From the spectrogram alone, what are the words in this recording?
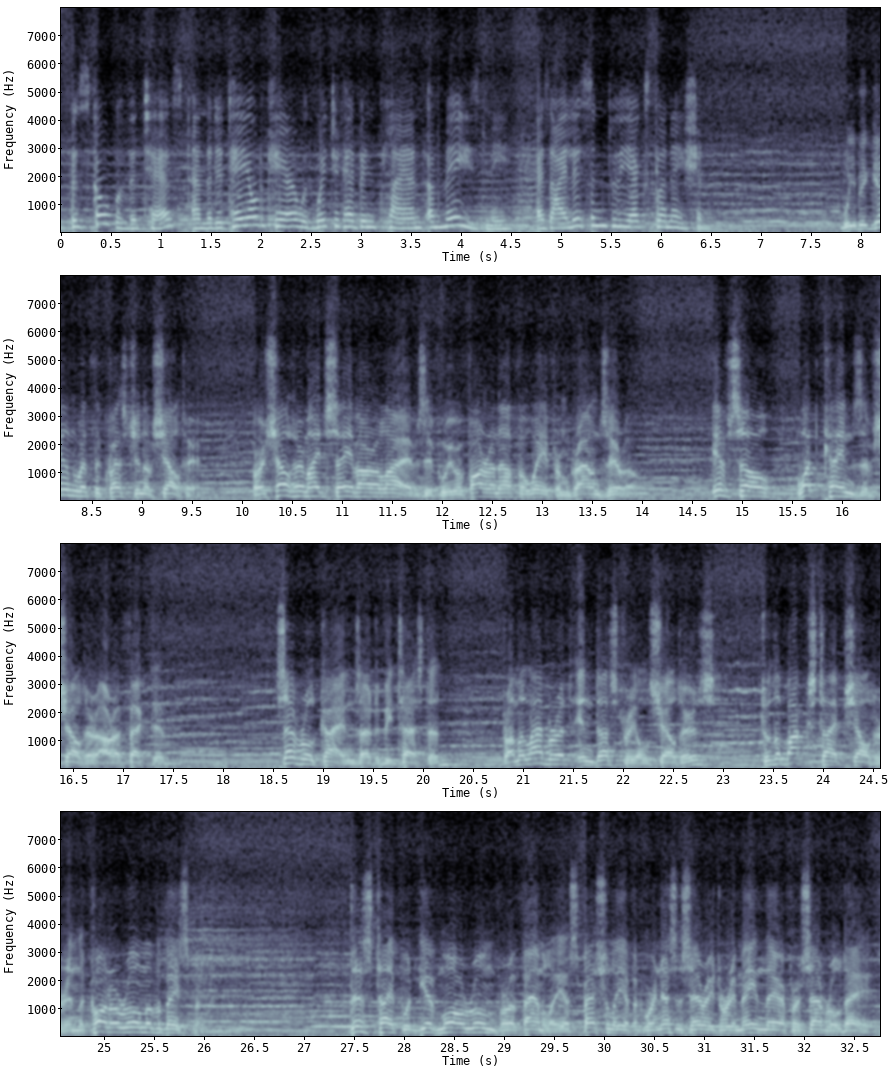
The scope of the test and the detailed care with which it had been planned amazed me as I listened to the explanation. We begin with the question of shelter. For shelter might save our lives if we were far enough away from ground zero. If so, what kinds of shelter are effective? Several kinds are to be tested, from elaborate industrial shelters to the box-type shelter in the corner room of a basement. This type would give more room for a family, especially if it were necessary to remain there for several days.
